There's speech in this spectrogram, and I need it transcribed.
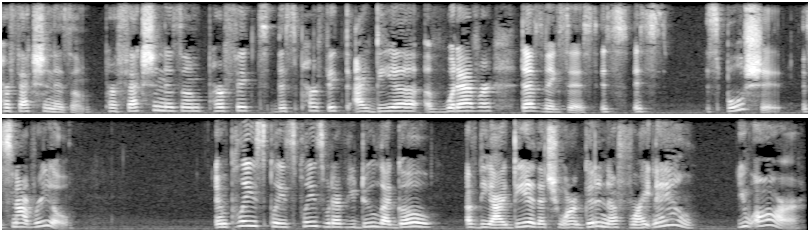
perfectionism. Perfectionism, perfect, this perfect idea of whatever doesn't exist. It's it's it's bullshit. It's not real. And please, please, please, whatever you do, let go of the idea that you aren't good enough right now. You are.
